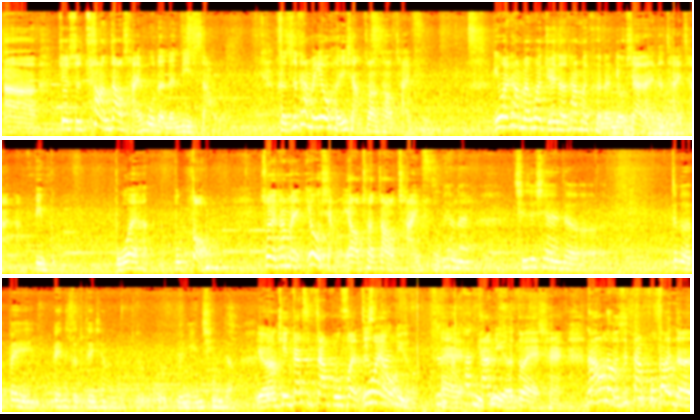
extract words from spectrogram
呃就是创造财富的能力少了，可是他们又很想创造财富，因为他们会觉得他们可能留下来的财产啊，并不。不会很不够，所以他们又想要创造财富。没有呢，其实现在的。这个被被那个对象有年轻的，有年轻，但是大部分因为我女儿，哎，他女儿对，哎，然后可是大部分的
